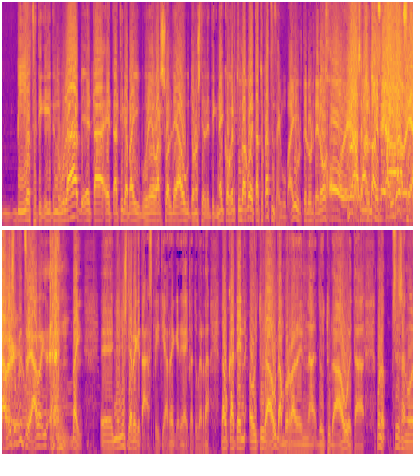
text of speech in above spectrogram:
bihotzetik egiten dugula, eta eta tira, bai, gure oarsoalde hau donostialdetik nahiko gertu dago, eta tokatzen zaigu, bai, urtero, urtero. Joder, esan dute, aguantatzea, bai, bai, sufritzea, bai, bai, e, ñoñostiarrek eta azpeitiarrek ere, aipatu behar da, daukaten ohitura hau, danborraren doitura hau, eta, bueno, zer esango,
